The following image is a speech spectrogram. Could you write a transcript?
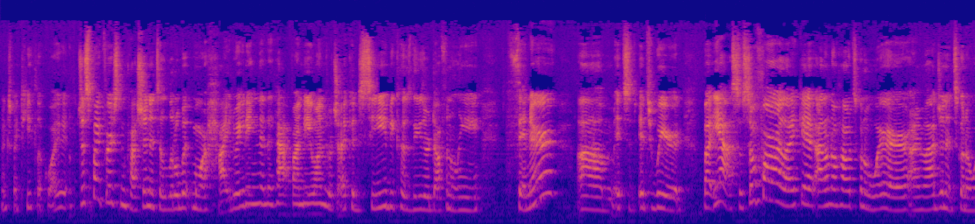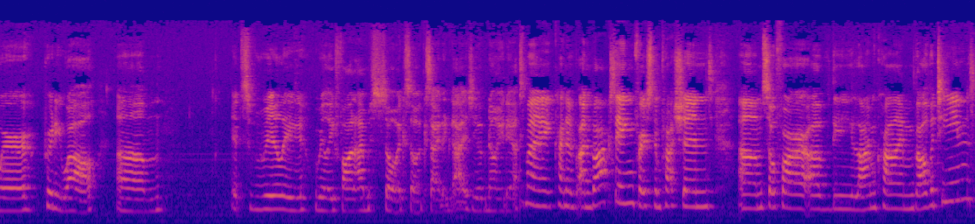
makes my teeth look white. Just my first impression, it's a little bit more hydrating than the Kat Von D ones, which I could see because these are definitely thinner. Um, it's it's weird. But yeah, so so far I like it. I don't know how it's gonna wear. I imagine it's gonna wear pretty well. Um, it's really, really fun. I'm so, so excited, guys. You have no idea. It's my kind of unboxing, first impressions um, so far of the Lime Crime Velvetines.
